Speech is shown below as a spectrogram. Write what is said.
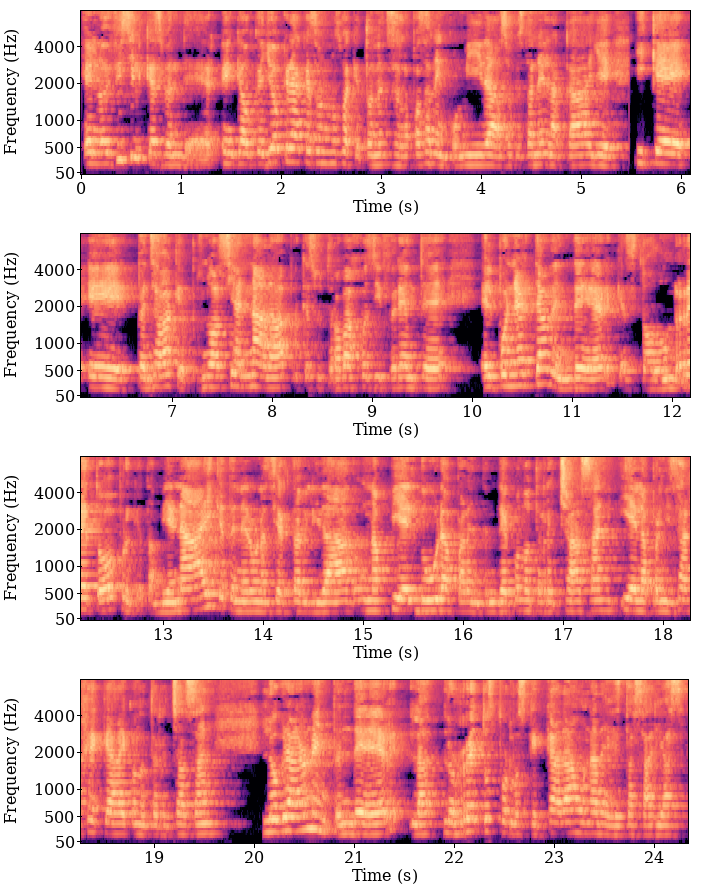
en lo difícil que es vender, en que aunque yo crea que son unos baquetones que se la pasan en comidas o que están en la calle y que eh, pensaba que pues, no hacían nada porque su trabajo es diferente, el ponerte a vender, que es todo un reto, porque también hay que tener una cierta habilidad, una piel dura para entender cuando te rechazan y el aprendizaje que hay cuando te rechazan, lograron entender los retos por los que cada una de estas áreas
